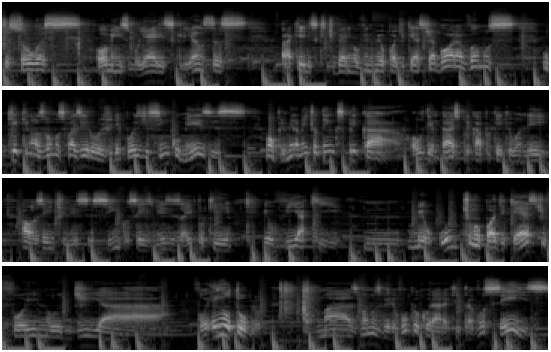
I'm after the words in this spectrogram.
pessoas homens, mulheres, crianças, para aqueles que estiverem ouvindo meu podcast agora, vamos. O que que nós vamos fazer hoje? Depois de cinco meses. Bom, primeiramente eu tenho que explicar, ou tentar explicar por que, eu andei ausente nesses cinco, seis meses aí, porque eu vi aqui. Hum, meu último podcast foi no dia. Foi em outubro. Mas vamos ver, eu vou procurar aqui para vocês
